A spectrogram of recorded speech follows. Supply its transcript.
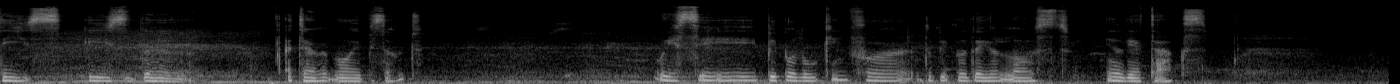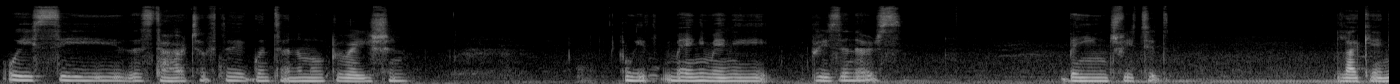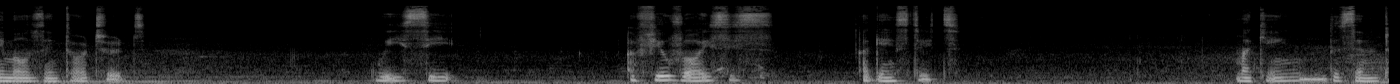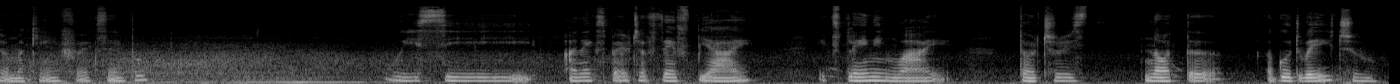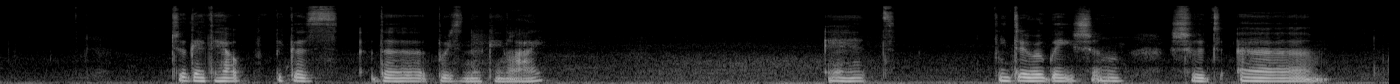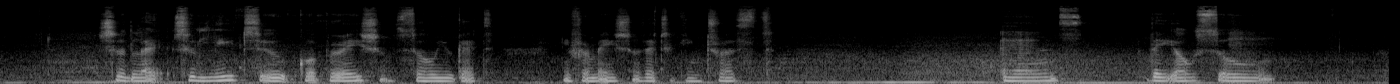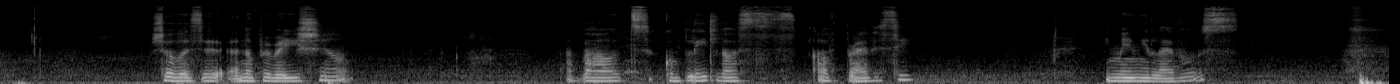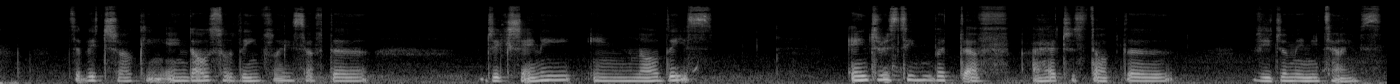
this is the a terrible episode. We see people looking for the people they lost in the attacks. We see the start of the Guantanamo operation with many, many prisoners being treated like animals and tortured we see a few voices against it. McCain, the Senator McCain, for example. We see an expert of the FBI explaining why torture is not the, a good way to to get help because the prisoner can lie at interrogation should uh, should le- should lead to cooperation. So you get information that you can trust. And they also show us a, an operation about complete loss of privacy in many levels. It's a bit shocking, and also the influence of the Cheney in all this. Interesting, but. I had to stop the video many times.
